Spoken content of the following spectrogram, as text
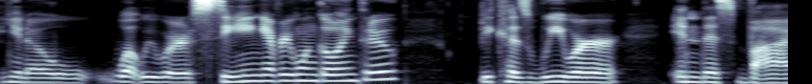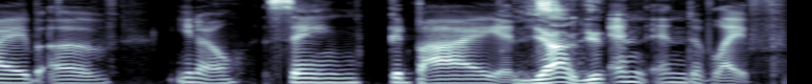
you know what we were seeing everyone going through because we were in this vibe of you know saying goodbye and Yeah, you- and end of life.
